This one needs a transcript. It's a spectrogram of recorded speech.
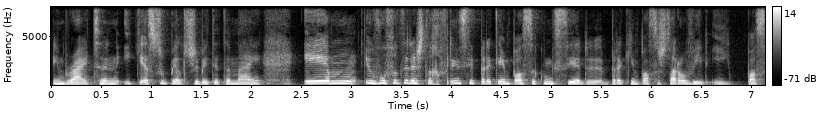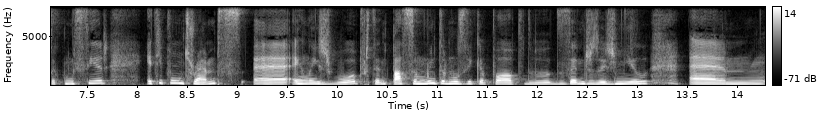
em Brighton, e que é super LGBT também. E, hum, eu vou fazer esta referência para quem possa conhecer, para quem possa estar a ouvir e possa conhecer. É tipo um Tramps uh, em Lisboa, portanto, passa muita música pop do, dos anos 2000. Um,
